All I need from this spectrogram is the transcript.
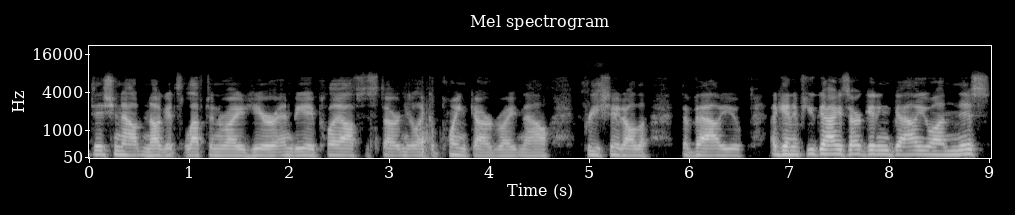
dishing out nuggets left and right here. NBA playoffs is starting. You're like a point guard right now. Appreciate all the, the value. Again, if you guys are getting value on this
